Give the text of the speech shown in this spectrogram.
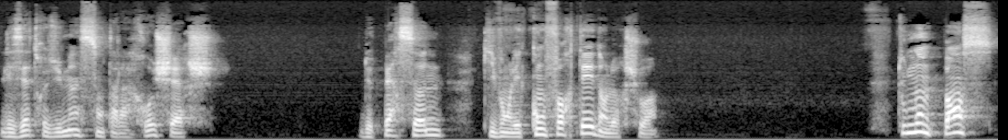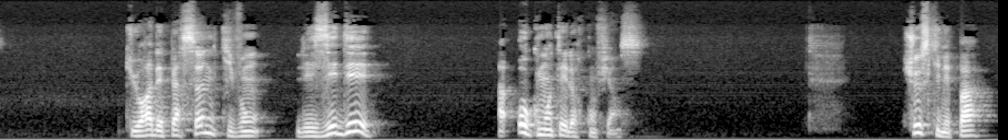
les êtres humains sont à la recherche de personnes qui vont les conforter dans leur choix. Tout le monde pense qu'il y aura des personnes qui vont les aider à augmenter leur confiance. Chose qui n'est pas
